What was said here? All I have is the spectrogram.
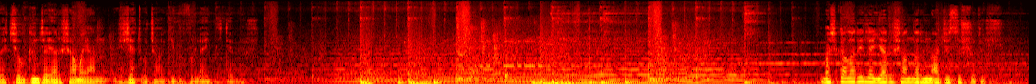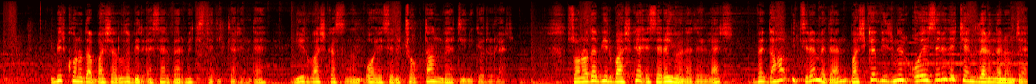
ve çılgınca yarışamayan jet uçağı gibi fırlayıp gidemiyor. Başkalarıyla yarışanların acısı şudur. Bir konuda başarılı bir eser vermek istediklerinde bir başkasının o eseri çoktan verdiğini görürler. Sonra da bir başka esere yönelirler ve daha bitiremeden başka birinin o eseri de kendilerinden önce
